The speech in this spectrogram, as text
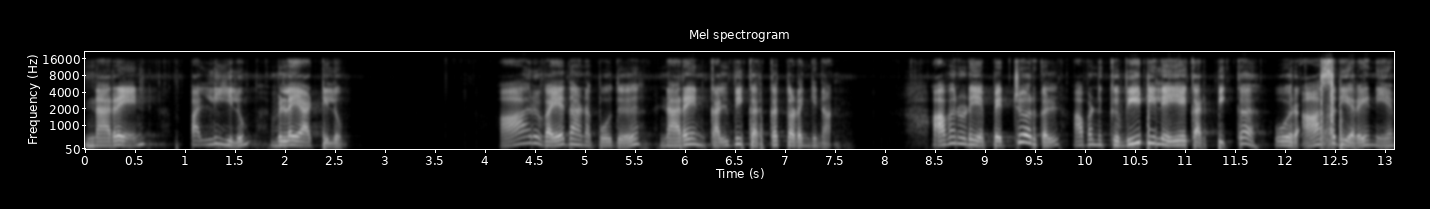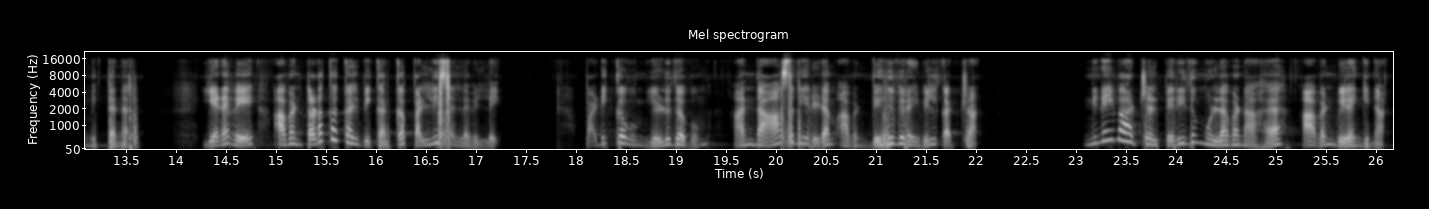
நரேன் பள்ளியிலும் விளையாட்டிலும். ஆறு வயதான போது நரேன் கல்வி கற்கத் தொடங்கினான். அவனுடைய பெற்றோர்கள் அவனுக்கு வீட்டிலேயே கற்பிக்க ஓர் ஆசிரியரை நியமித்தனர். எனவே அவன் தொடக்க கல்வி கற்க பள்ளி செல்லவில்லை. படிக்கவும் எழுதவும் அந்த ஆசிரியரிடம் அவன் வெகு விரைவில் கற்றான். நினைவாற்றல் பெரிதும் உள்ளவனாக அவன் விளங்கினான்.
